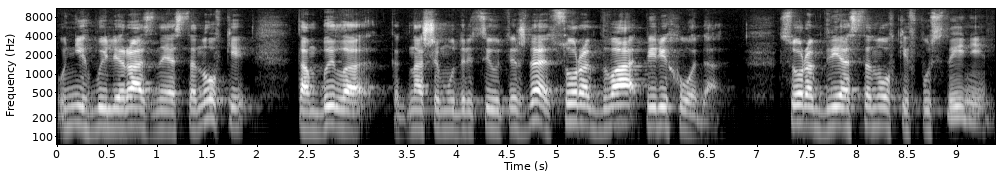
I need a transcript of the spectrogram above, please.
у них были разные остановки. Там было, как наши мудрецы утверждают, 42 перехода, 42 остановки в пустыне.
